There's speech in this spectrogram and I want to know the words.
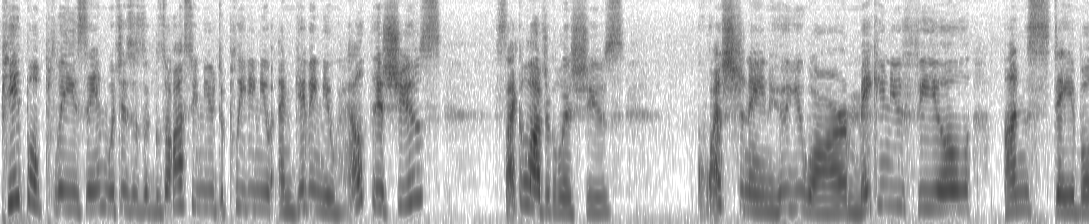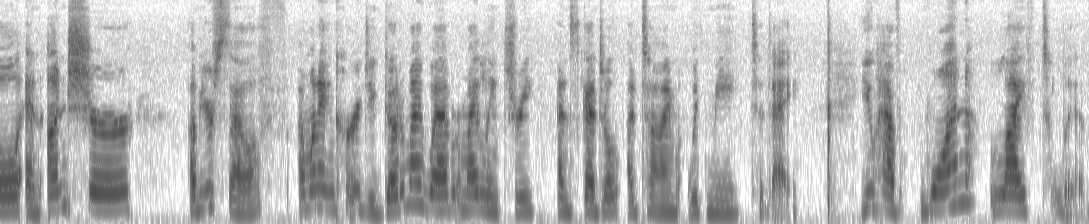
people pleasing, which is exhausting you, depleting you, and giving you health issues, psychological issues, questioning who you are, making you feel unstable and unsure of yourself, I want to encourage you go to my web or my Linktree and schedule a time with me today. You have one life to live.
